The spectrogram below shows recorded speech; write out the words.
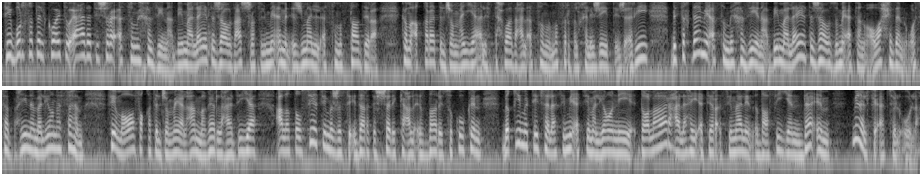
في بورصة الكويت وإعادة شراء أسهم خزينة بما لا يتجاوز 10% من إجمالي الأسهم الصادرة. كما أقرت الجمعية الاستحواذ على أسهم المصرف الخليجي التجاري باستخدام أسهم خزينة بما لا يتجاوز 171 مليون سهم. فيما وافقت الجمعية العامة غير العادية على توصية مجلس إدارة الشركة على إصدار سكوك بقيمة 300 مليون دولار على هيئة رأس مال إضافي دائم من الفئة الأولى.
